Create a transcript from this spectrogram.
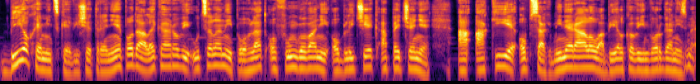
Biochemické vyšetrenie podá lekárovi ucelený pohľad o fungovaní obličiek a pečene a aký je obsah minerálov a bielkovín v organizme.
